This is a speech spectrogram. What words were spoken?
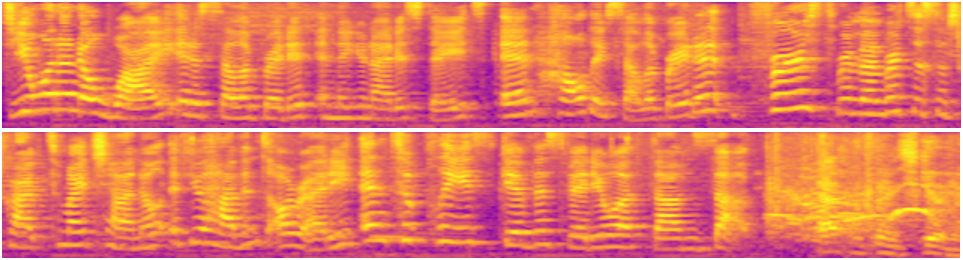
Do you want to know why it is celebrated in the United States and how they celebrate it? First, remember to subscribe to my channel if you haven't already, and to please give this video a thumbs up. Happy Thanksgiving.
